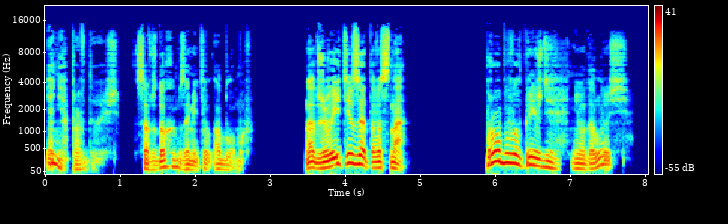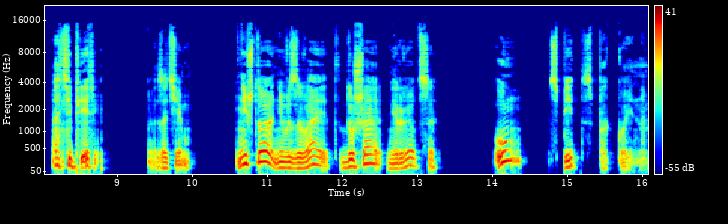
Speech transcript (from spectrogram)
Я не оправдываюсь. — со вздохом заметил Обломов. — Надо же выйти из этого сна. — Пробовал прежде, не удалось. А теперь зачем? Ничто не вызывает, душа не рвется. Ум спит спокойно.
